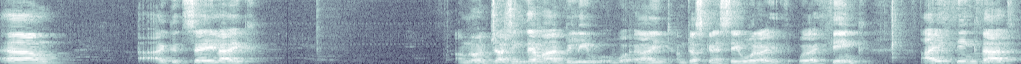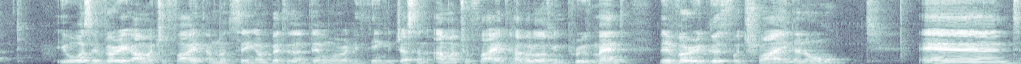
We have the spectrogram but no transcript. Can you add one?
Um, I could say like I'm not judging them. I believe I I'm just gonna say what I what I think. I think that it was a very amateur fight. I'm not saying I'm better than them or anything. Just an amateur fight. Have a lot of improvement. They're very good for trying and all. And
